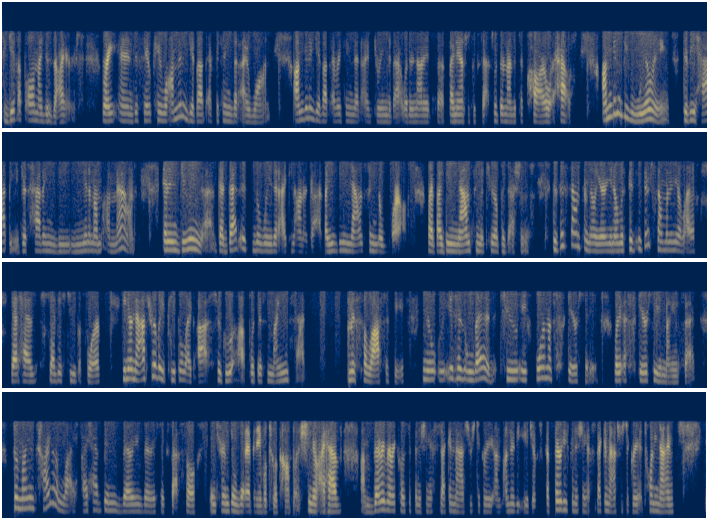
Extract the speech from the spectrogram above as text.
to give up all my desires, right? And just say, okay, well, I'm going to give up everything that I want. I'm going to give up everything that I've dreamed about, whether or not it's a financial success, whether or not it's a car or a house. I'm going to be willing to be happy just having the minimum amount. And in doing that, that that is the way that I can honor God by denouncing the world, right? By denouncing material possessions. Does this sound familiar? You know, is there someone in your life that has said this to you before. You know, naturally, people like us who grew up with this mindset this philosophy, you know, it has led to a form of scarcity, right? A scarcity mindset. So my entire life, I have been very, very successful in terms of what I've been able to accomplish. You know, I have I'm very, very close to finishing a second master's degree. I'm under the age of 30, finishing a second master's degree at 29.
